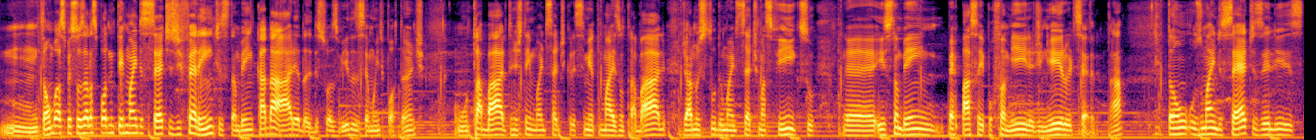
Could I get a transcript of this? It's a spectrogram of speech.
Hum, então as pessoas elas podem ter mindsets diferentes também em cada área de suas vidas, isso é muito importante. O trabalho, tem gente tem mindset de crescimento mais no trabalho, já no estudo um mindset mais fixo. É, isso também perpassa aí por família, dinheiro, etc. Tá? Então os mindsets eles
